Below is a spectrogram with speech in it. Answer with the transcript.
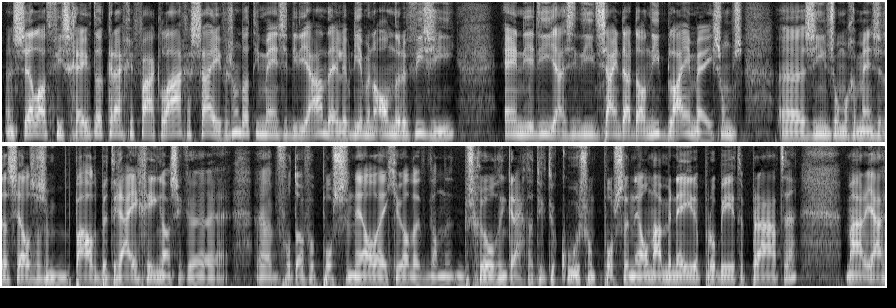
een celadvies geef, dan krijg je vaak lage cijfers. Omdat die mensen die die aandelen hebben, die hebben een andere visie. En die, die, ja, die zijn daar dan niet blij mee. Soms eh, zien sommige mensen dat zelfs als een bepaalde bedreiging. Als ik bijvoorbeeld over PostNL, weet je wel, dat ik dan de beschuldiging krijg dat ik de koers van PostNL naar beneden probeer te praten. Maar ja,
